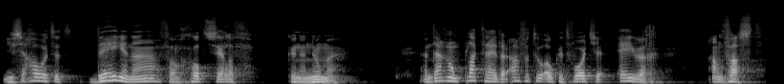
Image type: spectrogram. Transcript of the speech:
Je zou het het DNA van God zelf kunnen noemen. En daarom plakt hij er af en toe ook het woordje eeuwig aan vast.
